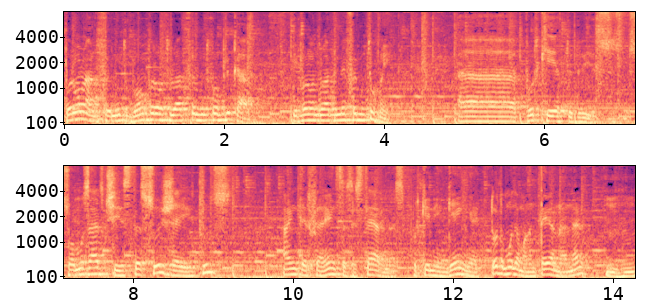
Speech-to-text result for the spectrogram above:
Por um lado foi muito bom, por outro lado foi muito complicado. E por outro lado também foi muito ruim. Ah, por que tudo isso? Somos artistas sujeitos a interferências externas, porque ninguém é, todo mundo é uma antena, né? Uhum.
